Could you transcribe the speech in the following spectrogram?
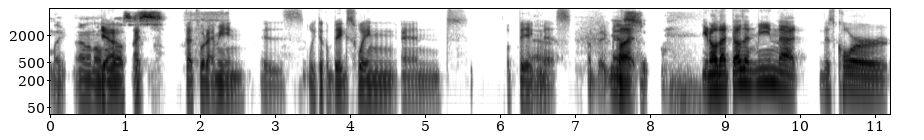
Like I don't know Yeah, who else I- That's what I mean. Is we took a big swing and a big Yeah. miss. a big miss. But you know that doesn't mean that this core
